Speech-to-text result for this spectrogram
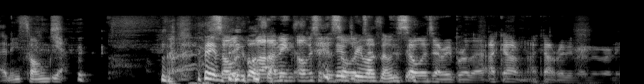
any songs? Yeah. name Sol- well, I mean, obviously the, name three more solita- the solitary brother. I can't. I can't really remember any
